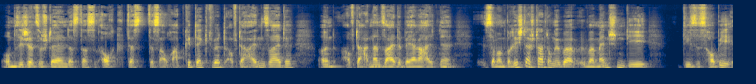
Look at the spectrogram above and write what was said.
um sicherzustellen, dass das auch, dass das auch abgedeckt wird auf der einen Seite und auf der anderen Seite wäre halt eine, sagen wir, Berichterstattung über über Menschen, die dieses Hobby,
